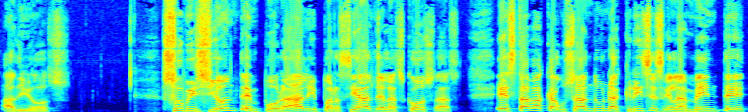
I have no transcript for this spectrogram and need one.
a Dios. Su visión temporal y parcial de las cosas estaba causando una crisis en la mente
